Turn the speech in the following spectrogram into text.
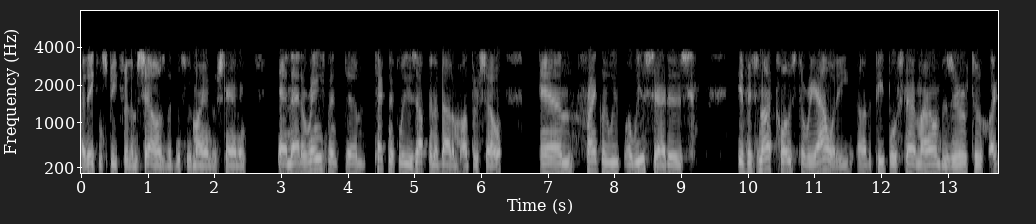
Uh, they can speak for themselves, but this is my understanding. And that arrangement um, technically is up in about a month or so. And frankly, we, what we've said is, if it's not close to reality, uh, the people of Staten Island deserve to like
